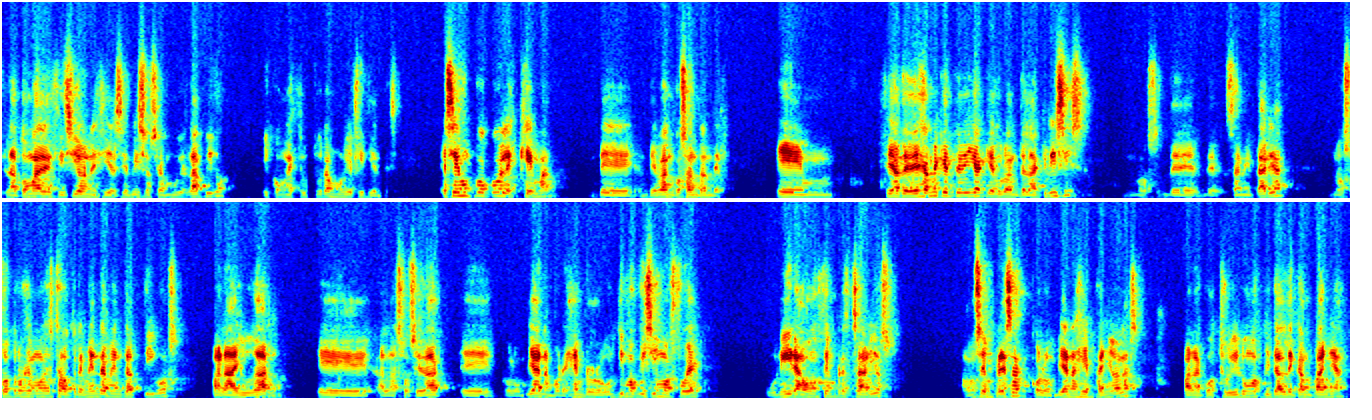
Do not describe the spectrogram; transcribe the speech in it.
la toma de decisiones y el servicio sean muy rápido y con estructuras muy eficientes. Ese es un poco el esquema de, Banco Santander. Em, fíjate, déjame que te diga que durante la crisis sanitaria nosotros hemos estado tremendamente activos para ayudar eh, a la sociedad eh, colombiana. Por ejemplo, lo último que hicimos fue unir a 11 empresarios, a 11 empresas colombianas y españolas, para construir un hospital de campaña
